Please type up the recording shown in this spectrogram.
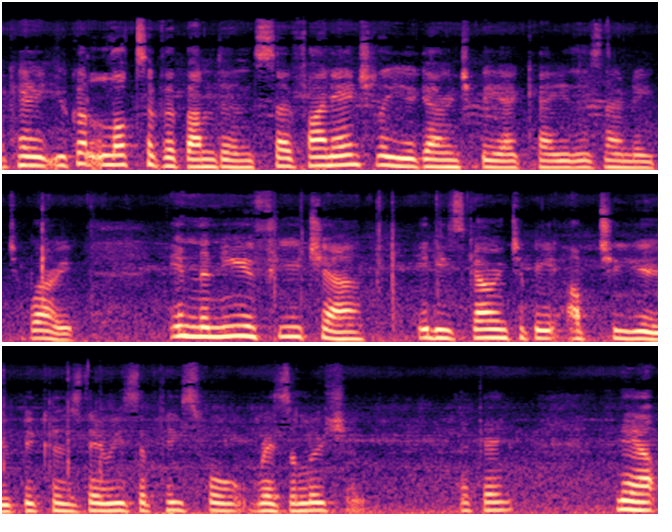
Okay, you've got lots of abundance. So financially, you're going to be okay. There's no need to worry. In the near future, it is going to be up to you because there is a peaceful resolution. Okay. Now,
